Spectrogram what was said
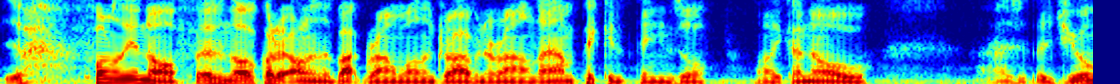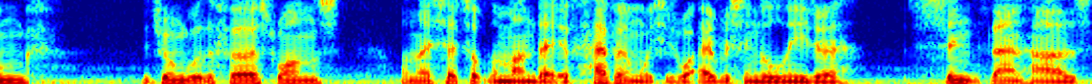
funnily enough, even though I've got it on in the background while I'm driving around, I am picking things up. Like I know, is it the Jung? The Jung were the first ones, and they set up the mandate of heaven, which is what every single leader since then has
